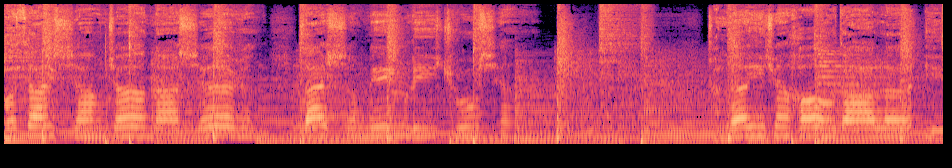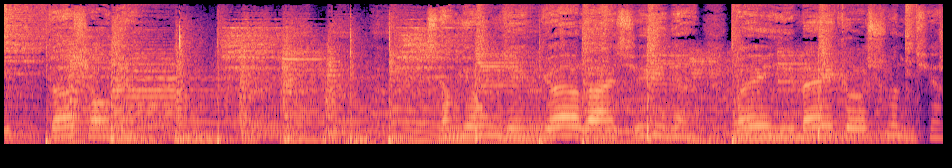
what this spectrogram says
我在想着那些人在生命里出现。转了一圈后，打了一个少年，想用音乐来纪念回忆每个瞬间，害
